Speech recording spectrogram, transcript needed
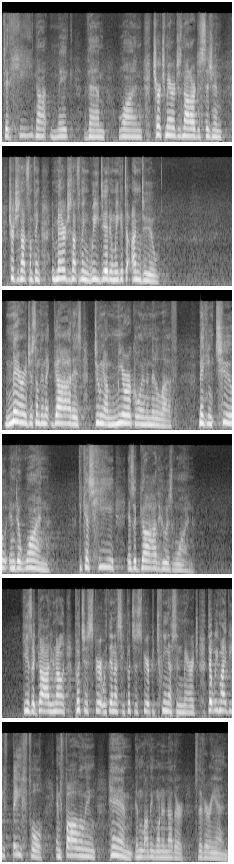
Did he not make them one? Church marriage is not our decision. Church is not something, marriage is not something we did and we get to undo. Marriage is something that God is doing a miracle in the middle of, making two into one because He is a God who is one. He is a God who not only puts His Spirit within us, He puts His Spirit between us in marriage, that we might be faithful in following Him and loving one another to the very end.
